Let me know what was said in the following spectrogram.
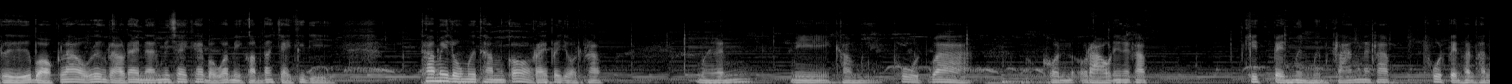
หรือบอกเล่าเรื่องราวได้นั้น ไม่ใช่แค่บอกว่ามีความตั้งใจที่ดี ถ้าไม่ลงมือทำก็ไร้ประโยชน์ครับ เหมือนมีคำพูดว่าคนเราเนี่ยนะครับ คิดเป็นหมื่นหมื่นครั้งนะครับ พูดเป็นพันพัน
